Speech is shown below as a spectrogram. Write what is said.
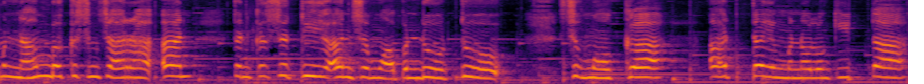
menambah kesengsaraan dan kesedihan semua penduduk. Semoga ada yang menolong kita.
